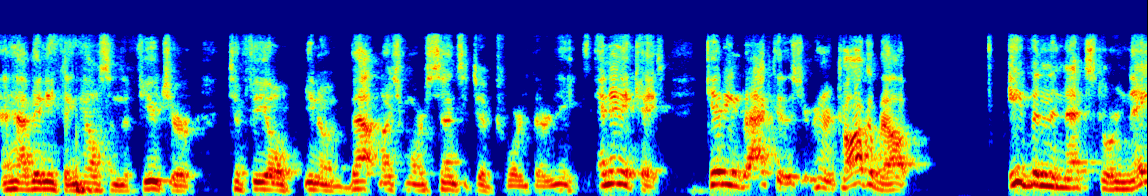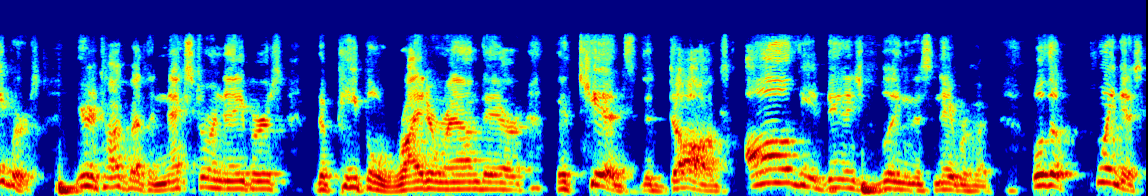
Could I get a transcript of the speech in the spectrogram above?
and have anything else in the future to feel, you know, that much more sensitive towards their needs. In any case, getting back to this, you're going to talk about even the next door neighbors. You're going to talk about the next door neighbors, the people right around there, the kids, the dogs, all the advantages of living in this neighborhood. Well, the point is,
